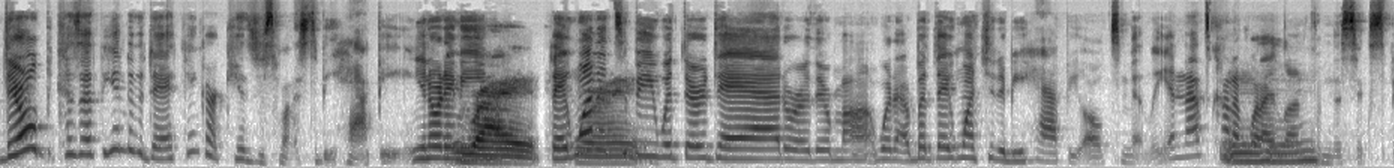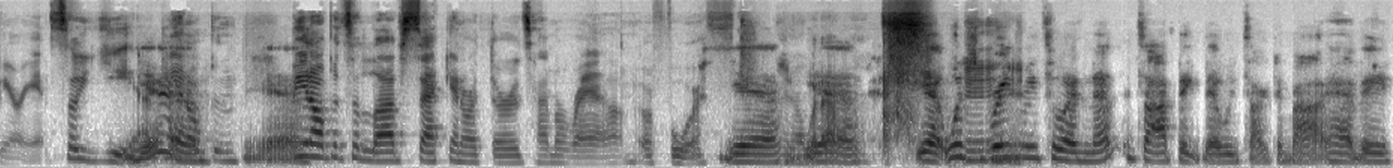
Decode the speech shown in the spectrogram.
they're all because at the end of the day i think our kids just want us to be happy you know what i mean right they wanted right. to be with their dad or their mom whatever but they want you to be happy ultimately and that's kind of mm-hmm. what i learned mm-hmm. from this experience so yeah, yeah being open yeah. being open to love second or third time around or fourth yeah you know, yeah yeah which mm-hmm. brings me to another topic that we talked about having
